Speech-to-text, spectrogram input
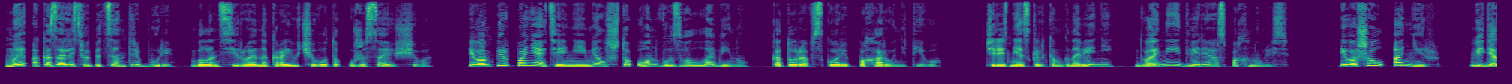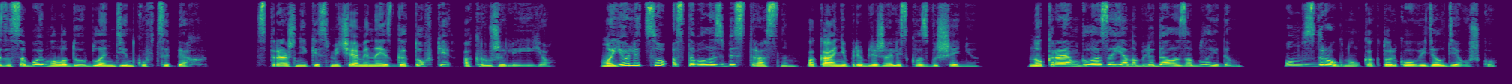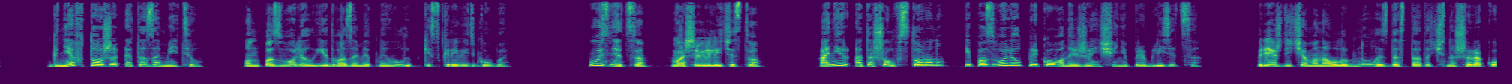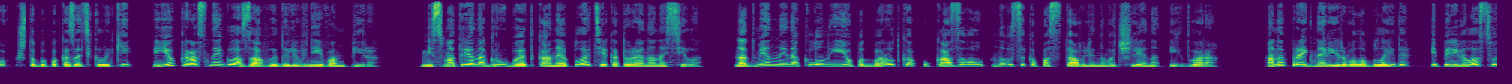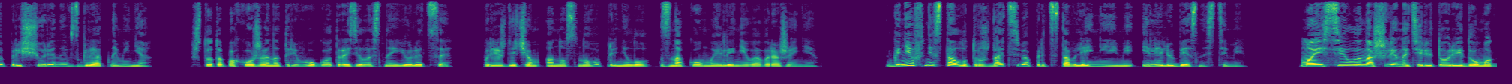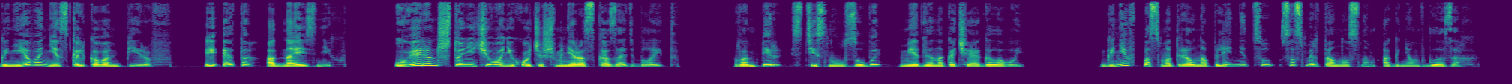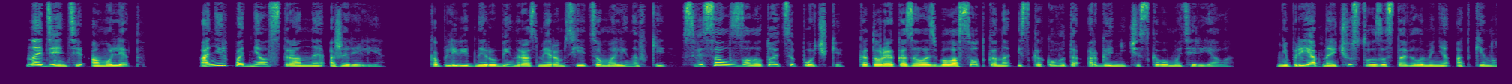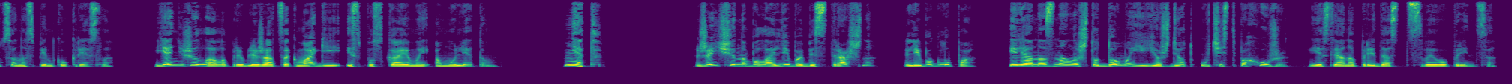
Мы оказались в эпицентре бури, балансируя на краю чего-то ужасающего, и вампир понятия не имел, что он вызвал лавину, которая вскоре похоронит его. Через несколько мгновений двойные двери распахнулись. И вошел Анир, ведя за собой молодую блондинку в цепях. Стражники с мечами на изготовке окружили ее. Мое лицо оставалось бесстрастным, пока они приближались к возвышению. Но краем глаза я наблюдала за Блейдом. Он вздрогнул, как только увидел девушку. Гнев тоже это заметил. Он позволил едва заметной улыбке скривить губы. «Узница, Ваше Величество!» Анир отошел в сторону и позволил прикованной женщине приблизиться. Прежде чем она улыбнулась достаточно широко, чтобы показать клыки, ее красные глаза выдали в ней вампира. Несмотря на грубое тканое платье, которое она носила, надменный наклон ее подбородка указывал на высокопоставленного члена их двора. Она проигнорировала Блейда и перевела свой прищуренный взгляд на меня. Что-то похожее на тревогу отразилось на ее лице, прежде чем оно снова приняло знакомое ленивое выражение. Гнев не стал утруждать себя представлениями или любезностями. Мои силы нашли на территории Дома Гнева несколько вампиров. И это одна из них. Уверен, что ничего не хочешь мне рассказать, Блейд. Вампир стиснул зубы, медленно качая головой. Гнев посмотрел на пленницу со смертоносным огнем в глазах. «Наденьте амулет». Анир поднял странное ожерелье. Каплевидный рубин размером с яйцо малиновки свисал с золотой цепочки, которая, казалось, была соткана из какого-то органического материала. Неприятное чувство заставило меня откинуться на спинку кресла. Я не желала приближаться к магии, испускаемой амулетом. Нет. Женщина была либо бесстрашна, либо глупа. Или она знала, что дома ее ждет участь похуже, если она предаст своего принца.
